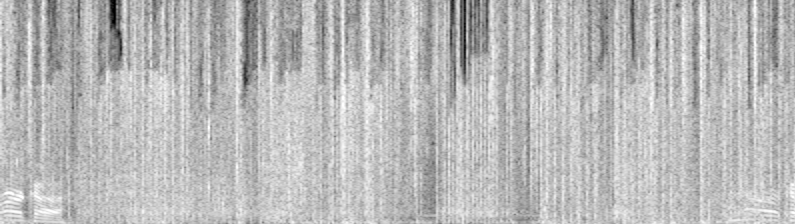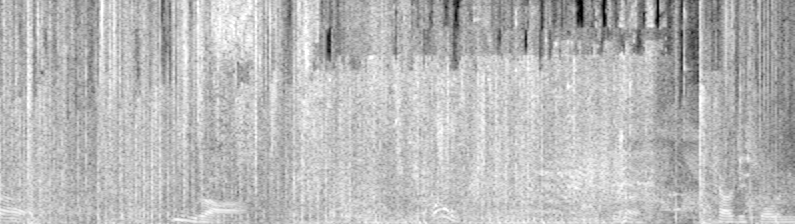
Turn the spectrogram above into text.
America! America! Hoorah! Oh! Casually swallowing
